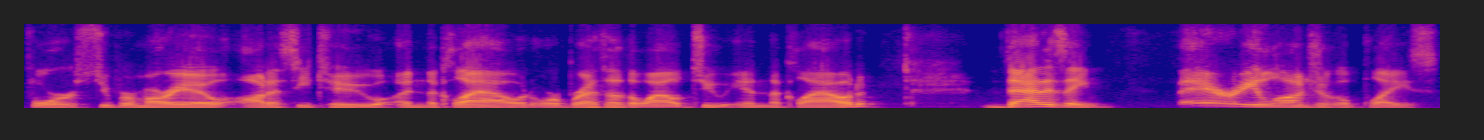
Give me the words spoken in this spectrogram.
for Super Mario Odyssey 2 in the cloud or Breath of the Wild 2 in the cloud." That is a very logical place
